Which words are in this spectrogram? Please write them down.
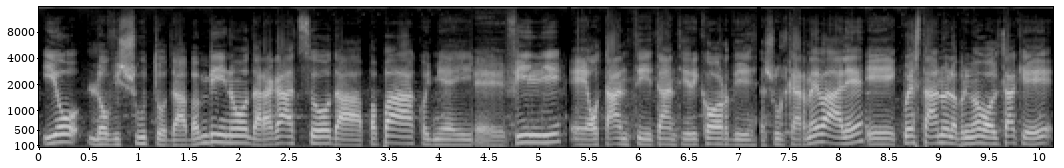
io l'ho vissuto da bambino, da ragazzo, da papà, con i miei eh, figli e ho tanti tanti ricordi sul carnevale. E quest'anno è la prima volta che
